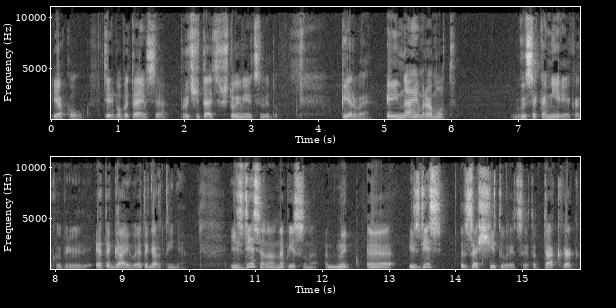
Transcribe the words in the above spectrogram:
Иакову. Теперь попытаемся прочитать, что имеется в виду. Первое. Эйнаем рамот. Высокомерие, как вы перевели. Это гайва, это гортыня. И здесь она написана, э, и здесь засчитывается это так, как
